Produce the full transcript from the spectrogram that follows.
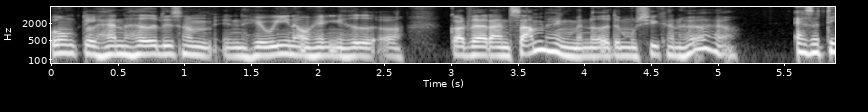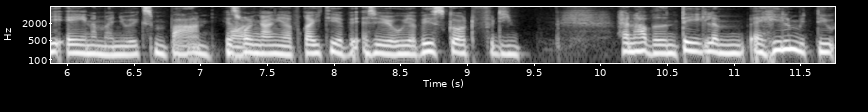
onkel, han havde ligesom en heroinafhængighed, og godt være, der er en sammenhæng med noget af det musik, han hører her. Altså, det aner man jo ikke som barn. Jeg Nej. tror ikke engang, jeg er rigtig... Jeg, altså, jo, jeg vidste godt, fordi han har været en del af, af hele mit liv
